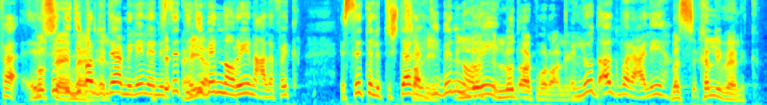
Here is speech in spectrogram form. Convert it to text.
فالست دي برضو تعمل إيه؟ لأن الست دي هي- بين نارين على فكرة. الست اللي بتشتغل صحيح. دي بين ال load, نارين. ال load أكبر عليها. ال load أكبر عليها. بس خلي بالك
